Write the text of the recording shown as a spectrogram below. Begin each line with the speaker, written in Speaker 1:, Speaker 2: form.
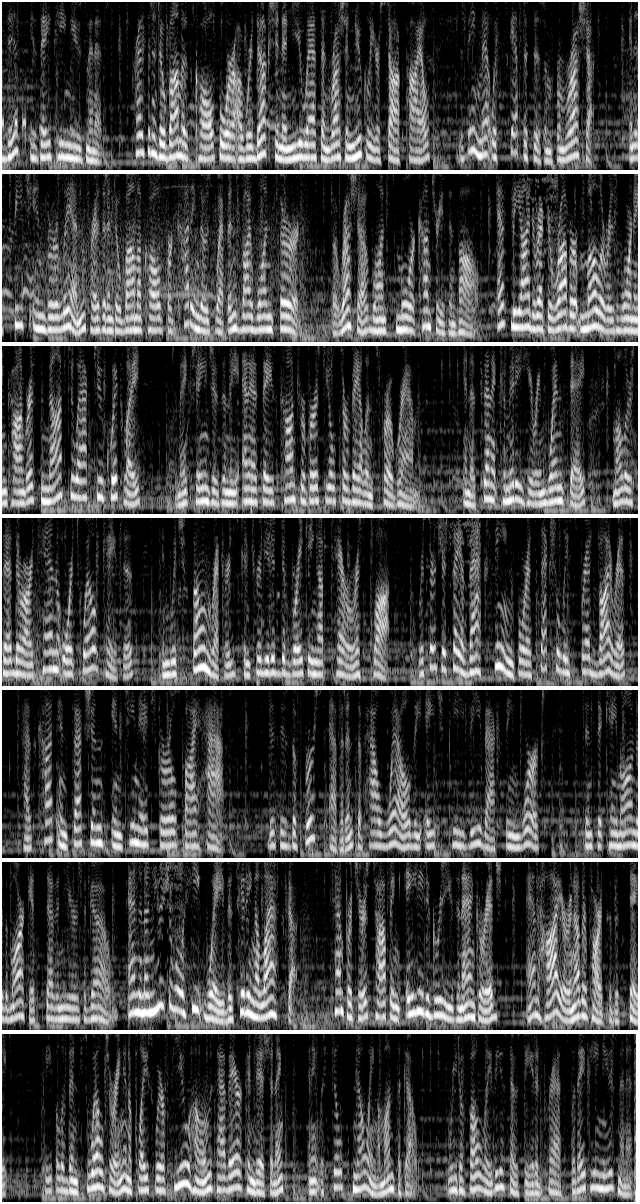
Speaker 1: This is AP News Minute. President Obama's call for a reduction in U.S. and Russian nuclear stockpiles is being met with skepticism from Russia. In a speech in Berlin, President Obama called for cutting those weapons by one third. But Russia wants more countries involved. FBI Director Robert Mueller is warning Congress not to act too quickly to make changes in the NSA's controversial surveillance programs. In a Senate committee hearing Wednesday, Mueller said there are 10 or 12 cases in which phone records contributed to breaking up terrorist plots. Researchers say a vaccine for a sexually spread virus has cut infections in teenage girls by half. This is the first evidence of how well the HPV vaccine works since it came onto the market seven years ago. And an unusual heat wave is hitting Alaska. Temperatures topping 80 degrees in Anchorage and higher in other parts of the state. People have been sweltering in a place where few homes have air conditioning, and it was still snowing a month ago. Rita Foley, The Associated Press, with AP News Minute.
